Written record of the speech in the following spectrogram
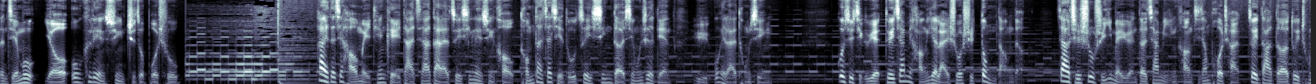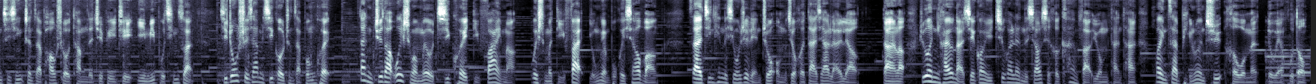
本节目由欧科链讯制作播出。嗨，大家好，每天给大家带来最新链讯后，同大家解读最新的新闻热点，与未来同行。过去几个月对加密行业来说是动荡的，价值数十亿美元的加密银行即将破产，最大的对冲基金正在抛售他们的 GPG 以弥补清算，其中是加密机构正在崩溃。但你知道为什么没有击溃 DeFi 吗？为什么 DeFi 永远不会消亡？在今天的新闻热点中，我们就和大家聊一聊。当然了，如果你还有哪些关于区块链的消息和看法与我们谈谈，欢迎在评论区和我们留言互动。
